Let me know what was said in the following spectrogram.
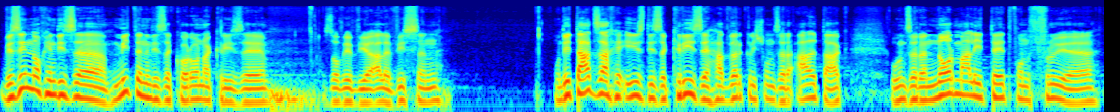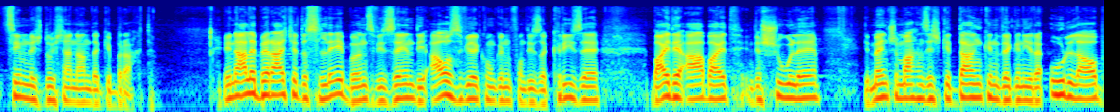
Wir sind noch in dieser, mitten in dieser Corona-Krise, so wie wir alle wissen. Und die Tatsache ist, diese Krise hat wirklich unseren Alltag, unsere Normalität von früher ziemlich durcheinander gebracht in alle Bereiche des Lebens. Wir sehen die Auswirkungen von dieser Krise bei der Arbeit, in der Schule. Die Menschen machen sich Gedanken wegen ihrer Urlaub,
